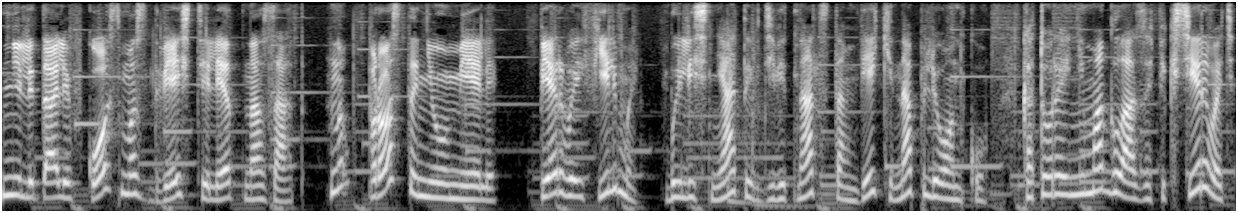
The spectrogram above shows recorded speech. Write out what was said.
не летали в космос 200 лет назад. Ну, просто не умели. Первые фильмы были сняты в 19 веке на пленку, которая не могла зафиксировать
